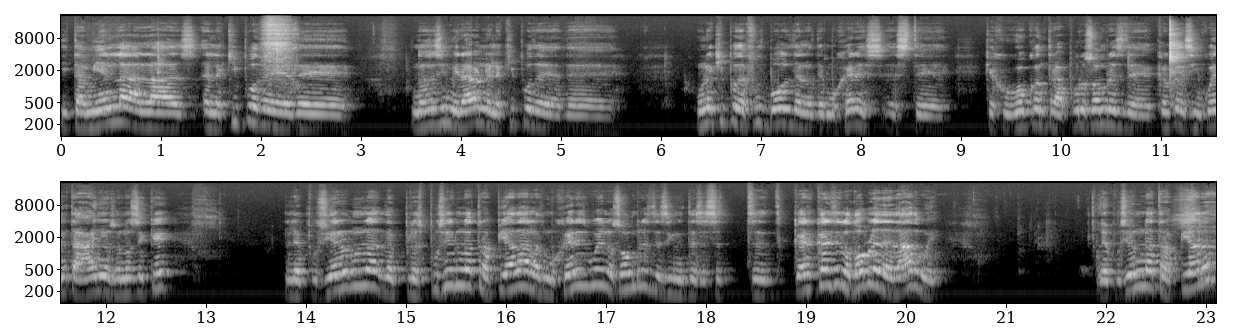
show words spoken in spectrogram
Y también la, las, el equipo de, de- No sé si miraron el equipo de. de- un equipo de fútbol de, de mujeres. Este. Que jugó contra puros hombres de. Creo que de 50 años o no sé qué le pusieron una, le- les pusieron una trapeada a las mujeres, güey, los hombres de, de ca- casi lo doble de edad, güey. Le pusieron una trapeada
